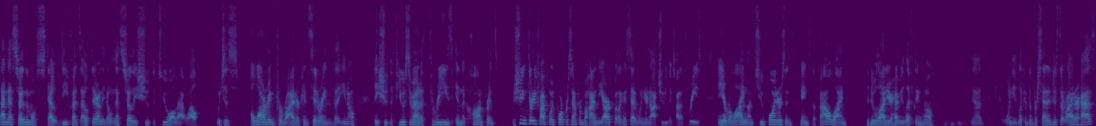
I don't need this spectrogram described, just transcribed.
not necessarily the most stout defense out there, and they don't necessarily shoot the two all that well, which is alarming for Rider considering that, you know, they shoot the fewest amount of threes in the conference. They're shooting 35.4% from behind the arc. But like I said, when you're not shooting a ton of threes and you're relying on two pointers and getting to the foul line to do a lot of your heavy lifting, well, you know, when you look at the percentages that Rider has,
